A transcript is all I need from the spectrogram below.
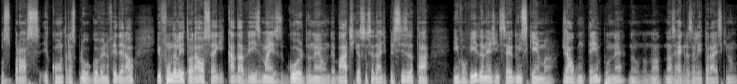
os prós e contras para o governo federal. E o fundo eleitoral segue cada vez mais gordo, né? Um debate que a sociedade precisa estar. Tá envolvida, né? A gente saiu de um esquema já há algum tempo, né? No, no, nas regras eleitorais que não,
